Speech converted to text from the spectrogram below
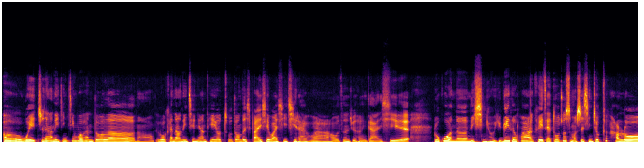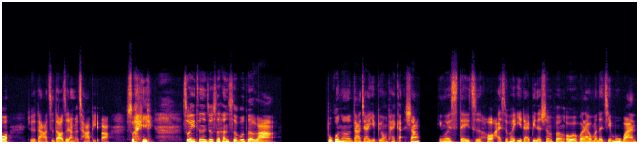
哦，我也知道你已经进步很多了。”然后如果看到你前两天有主动的把一些碗洗起来，哇，我真的觉得很感谢。如果呢你心有余力的话，可以再多做什么事情就更好喽。就是大家知道这两个差别吧，所以，所以真的就是很舍不得啦。不过呢，大家也不用太感伤，因为 stay 之后还是会以来宾的身份偶尔回来我们的节目玩。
